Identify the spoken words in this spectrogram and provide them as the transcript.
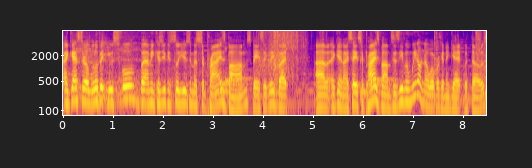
I guess they're a little bit useful, but I mean, because you can still use them as surprise bombs, basically. But um, again, I say surprise bombs because even we don't know what we're gonna get with those.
